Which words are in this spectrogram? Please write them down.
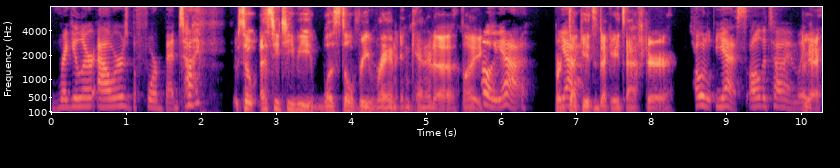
regular hours before bedtime. so SCTV was still reran in Canada, like oh yeah. for yeah. decades and decades after. Total yes, all the time. Like Okay.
